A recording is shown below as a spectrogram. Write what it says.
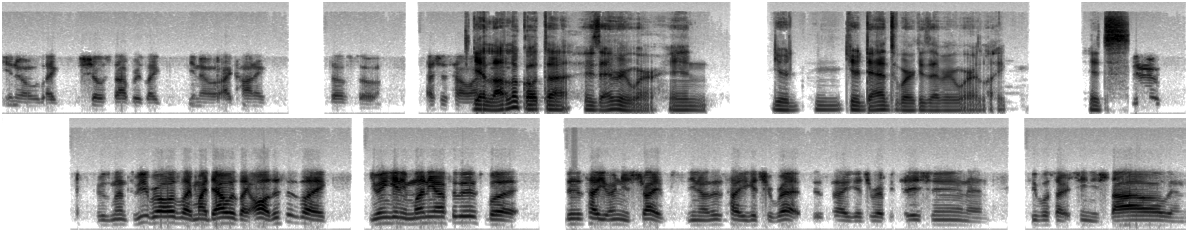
You know, like showstoppers, like you know, iconic stuff. So that's just how I Yeah, I. Lalo Cota is everywhere, and your your dad's work is everywhere. Like, it's Dude, it was meant to be, bro. I was like, my dad was like, oh, this is like, you ain't getting money off of this, but this is how you earn your stripes. You know, this is how you get your rep. This is how you get your reputation, and people start seeing your style, and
